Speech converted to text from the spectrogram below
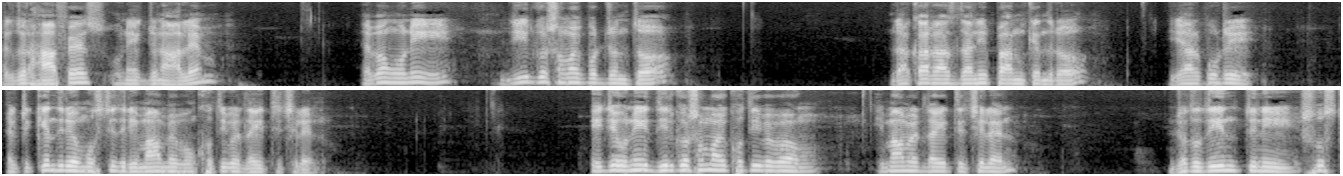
একজন হাফেজ, উনি একজন আলেম, এবং উনি দীর্ঘ সময় পর্যন্ত ঢাকার রাজধানী প্রাণকেন্দ্র এয়ারপোর্টে একটি কেন্দ্রীয় মসজিদের ইমাম এবং খতিবের দায়িত্বে ছিলেন। এই যে উনি দীর্ঘ সময় খতিব এবং ইমামের দায়িত্বে ছিলেন, যতদিন তিনি সুস্থ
